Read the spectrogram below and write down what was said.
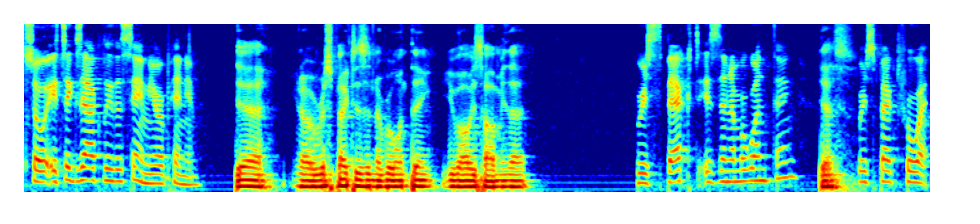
So it's exactly the same, your opinion. Yeah, you know, respect is the number one thing. You've always taught me that. Respect is the number one thing? Yes. Respect for what?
